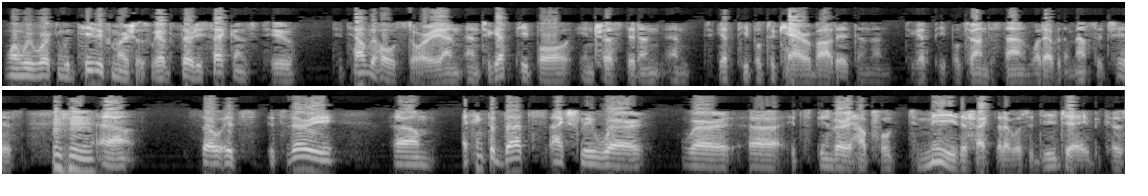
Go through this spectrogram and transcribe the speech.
when we're working with TV commercials, we have 30 seconds to to tell the whole story and and to get people interested and and to get people to care about it, and then to get people to understand whatever the message is. Mm-hmm. Uh, so it's it's very. Um, I think that that's actually where where uh, it's been very helpful to me the fact that I was a DJ because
